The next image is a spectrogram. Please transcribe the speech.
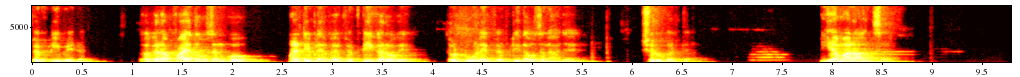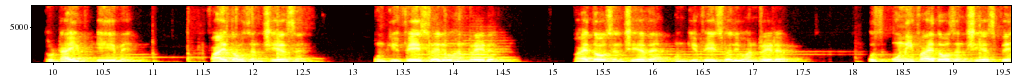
fifty paid up तो अगर आप फाइव थाउज़ेंड को मल्टीप्लाई बाय फिफ्टी करोगे तो टू लैख फिफ्टी थाउज़ेंड आ जाएगा. शुरू करते हैं. ये हमारा आंसर। तो टाइप ए में फाइव थाउज़ेंड शेयर है, उनकी फेस वैल्यू हंड्रेड है फाइव थाउज़ेंड शेयर है, उनकी फेस वैल्यू हंड्रेड है, उस उन्हीं फाइव थाउज़ेंड शेयर पे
